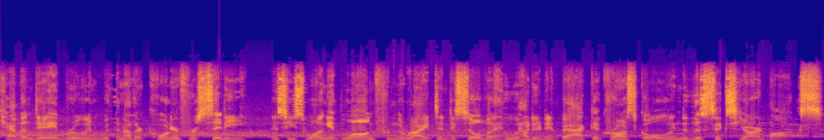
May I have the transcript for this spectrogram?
Kevin De Bruyne with another corner for City, as he swung it long from the right into Silva who headed it back across goal into the six-yard box.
